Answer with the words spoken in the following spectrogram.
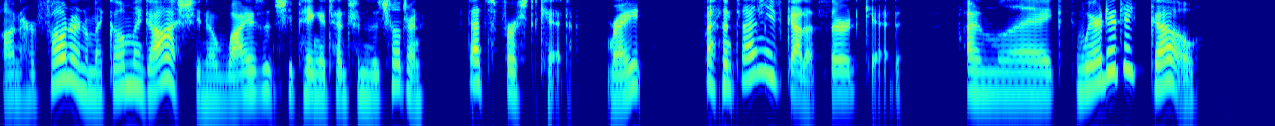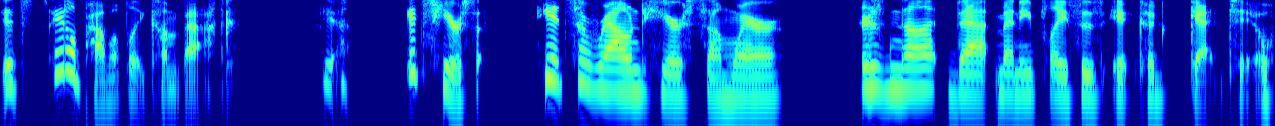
on her phone and I'm like, oh my gosh, you know, why isn't she paying attention to the children? That's first kid, right? By the time you've got a third kid, I'm like, where did it go? It's it'll probably come back. Yeah. It's here. It's around here somewhere. There's not that many places it could get to.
